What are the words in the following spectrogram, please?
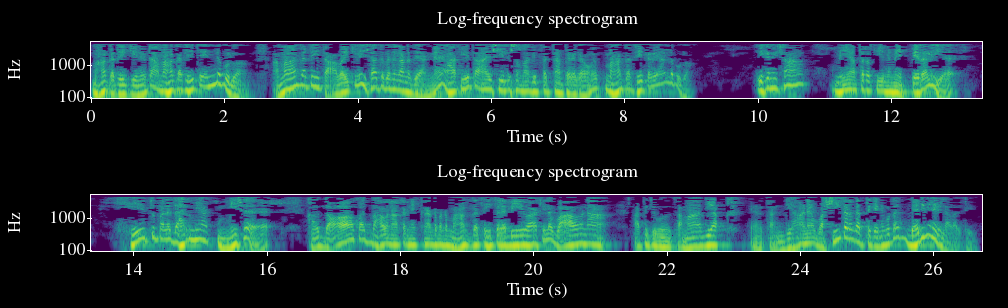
මහග්ගත හිත කියනකට අමහග්ගත හිත එන්න පුළුවන්. අමහග්ගත හිත ආවයි කියලා ඉසත බඳ ගන්න දෙයක් නැහැ. හරියට ආය සීල සමාධි ප්‍රඥා පෙරගවුනොත් මහග්ගත හිතට යන්න පුළුවන්. ඒක නිසා මේ අතර තියෙන මේ පෙරලිය හේතුඵල ධර්මයක් මිස කවදාකවත් භාවනා කරන එකට මට මහග්ගත හිත ලැබේවා කියලා භාවනා අපි කියමු සමාධියක් නැත්නම් ධ්‍යාන වශී කරගත්ත කෙනෙකුට බැරි වෙන වෙලාවල් තියෙනවා.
